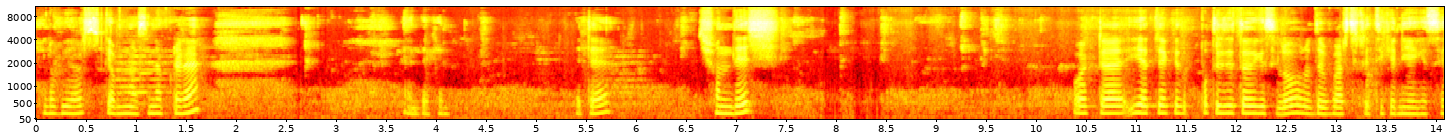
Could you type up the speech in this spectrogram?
হ্যালো বিয়ার্স কেমন আছেন আপনারা? দেখেন, এটা সন্দেশ। ও একটা ইয়ে থেকে প্রতিযোগিতায় গেছিল, ওদের ভার্সিটি থেকে নিয়ে গেছে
